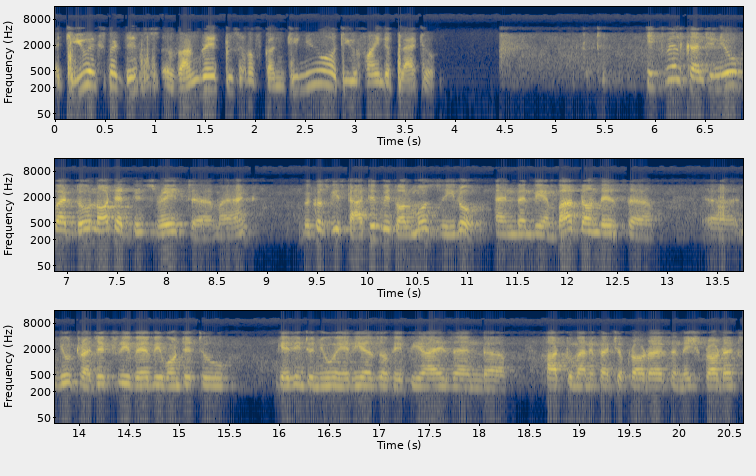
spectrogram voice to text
Uh, do you expect this run rate to sort of continue, or do you find a plateau? It will continue, but though not at this rate, uh, Mayank because we started with almost zero and then we embarked on this uh, uh, new trajectory where we wanted to get into new areas of APIs and uh, hard to manufacture products and niche products.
